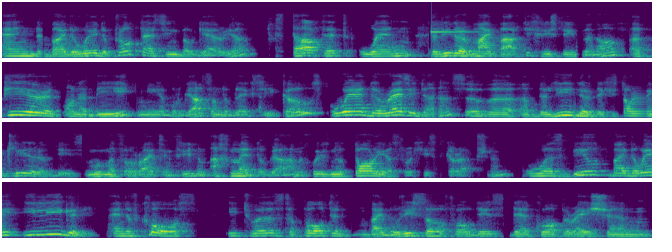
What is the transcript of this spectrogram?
and by the way the protests in bulgaria started when the leader of my party, Hristo Ivanov, appeared on a beach near Burgas on the Black Sea coast, where the residence of, uh, of the leader, the historic leader of this movement for rights and freedom, Ahmed Dogan, who is notorious for his corruption, was built, by the way, illegally. And of course, it was supported by Borisov for this. Their cooperation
